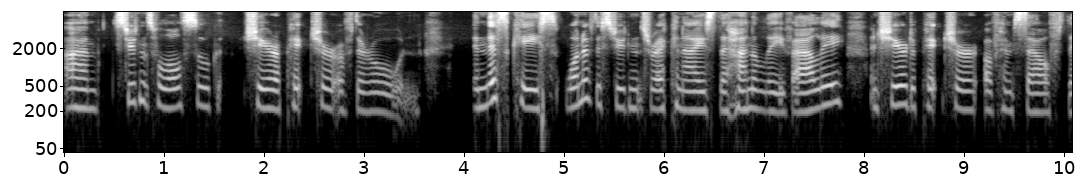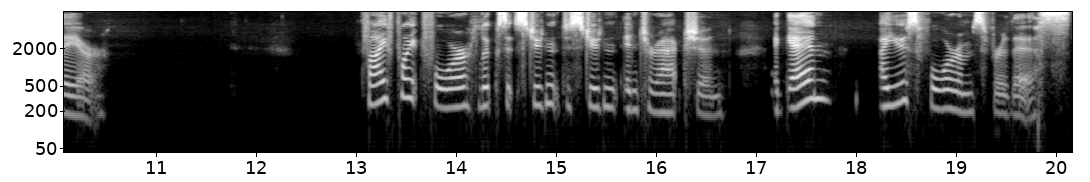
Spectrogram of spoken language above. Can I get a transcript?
um, students will also share a picture of their own. In this case, one of the students recognized the Hanalei Valley and shared a picture of himself there. 5.4 looks at student-to-student -student interaction. Again, I use forums for this.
